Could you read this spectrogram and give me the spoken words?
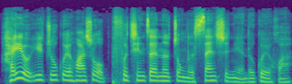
还有一株桂花是我父亲在那种了三十年的桂花。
